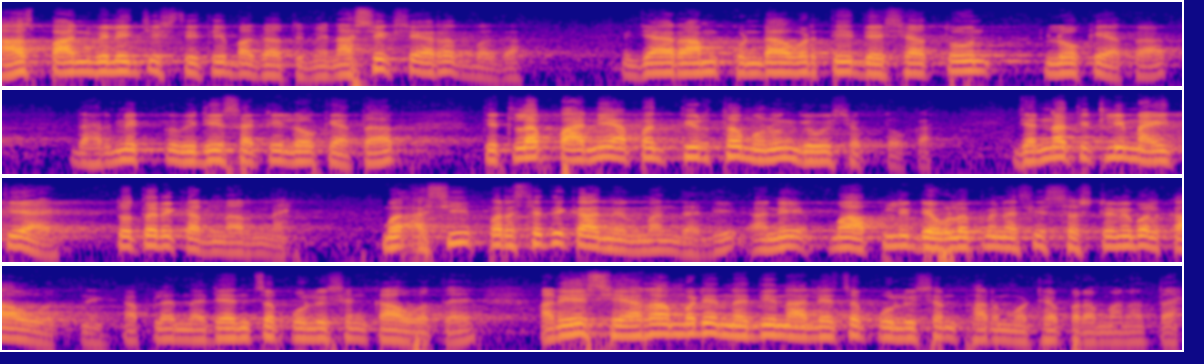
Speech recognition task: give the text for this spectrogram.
आज पानवेलींची स्थिती बघा तुम्ही. नाशिक शहरात बघा. ज्या रामकुंडावरती देशातून लोक येतात धार्मिक विधीसाठी लोक येतात तिथलं पाणी आपण तीर्थ म्हणून घेऊ शकतो का? ज्यांना तिथली माहिती आहे तो तरी करणार नाही. मग अशी परिस्थिती का निर्माण झाली? आणि मग आपली डेव्हलपमेंट अशी सस्टेनेबल का होत नाही? आपल्या नद्यांचं पोल्युशन का होत आहे? आणि हे शहरामध्ये नदी नाल्याचं पोल्युशन फार मोठ्या प्रमाणात आहे.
